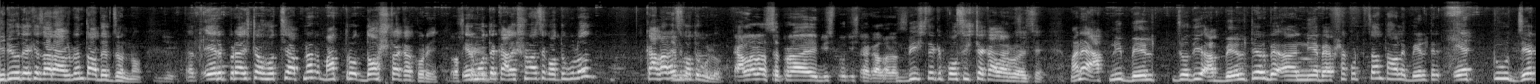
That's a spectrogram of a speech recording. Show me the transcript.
ভিডিও দেখে যারা আসবেন তাদের জন্য। এর প্রাইসটা হচ্ছে আপনার মাত্র দশ টাকা করে। এর মধ্যে কালেকশন আছে কতগুলো? কালার আছে কতগুলো? কালার আছে প্রায় বিশ পঁচিশটা কালার আছে। বিশ থেকে পঁচিশটা কালার রয়েছে। মানে আপনি বেল্ট যদি বেল্টের নিয়ে ব্যবসা করতে চান তাহলে বেল্টের এ টু জেড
